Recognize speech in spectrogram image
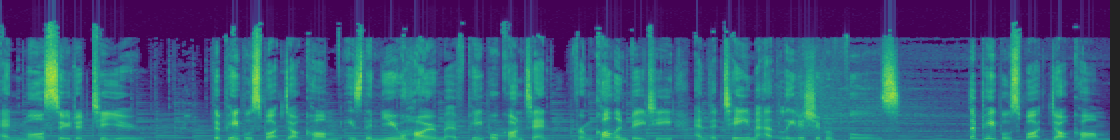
and more suited to you. ThePeoplespot.com is the new home of people content from Colin Beatty and the team at Leadership of Fools. ThePeoplespot.com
